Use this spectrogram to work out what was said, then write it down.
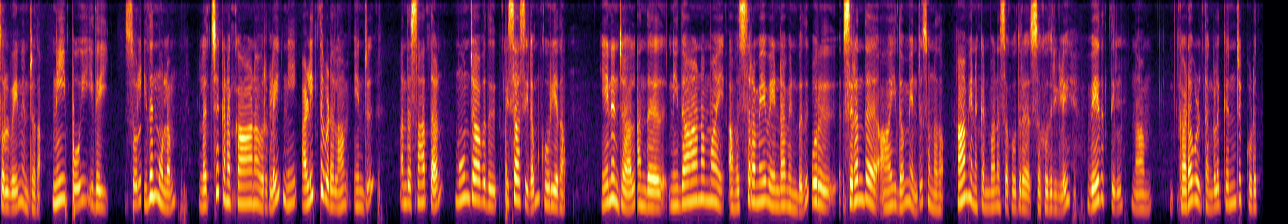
சொல்வேன் என்றுதான் நீ போய் இதை சொல். இதன் மூலம் லட்சக்கணக்கானவர்களை நீ அழித்து விடலாம் என்று அந்த சாத்தான் மூன்றாவது பிசாசிடம் கூறியதாம். ஏனென்றால் அந்த நிதானமாய் அவசரமே வேண்டாம் என்பது ஒரு சிறந்த ஆயுதம் என்று சொன்னதாம். ஆம் எனக்கன்பான சகோதர சகோதரிகளே வேதத்தில் நாம் கடவுள் தங்களுக்கென்று கொடுத்த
